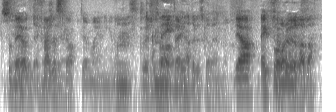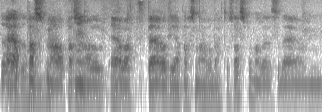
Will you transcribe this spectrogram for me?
Så det er jo et fellesskap. Det er jo meningen at Mm. det er ikke sånn at jeg at dere skal venner. Ja, jeg Får du føler- rabatter? Ja, eller pass, sånn? vi har personalrabatt Mm, der, og de har personalrabatt hos oss, på en måte. Så det um,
